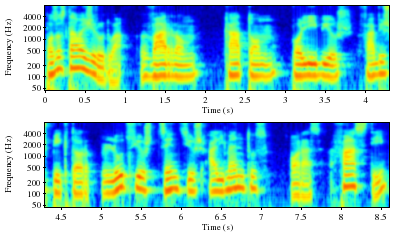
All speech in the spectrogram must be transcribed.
Pozostałe źródła Varron, Katon, Polibiusz, Fabiusz Pictor, Lucius Cyncjusz Alimentus oraz Fasti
